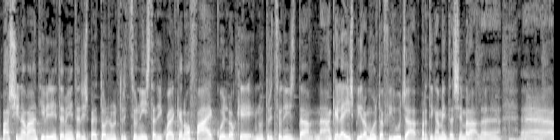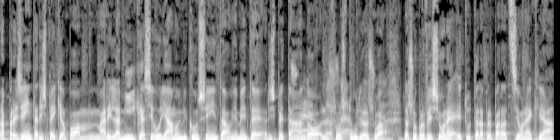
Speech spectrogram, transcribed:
passo in avanti evidentemente rispetto al nutrizionista di qualche anno fa è quello che il nutrizionista, anche lei ispira molta fiducia, praticamente sembra, eh, eh, rappresenta, rispecchia un po' magari l'amica se vogliamo e mi consenta, ovviamente rispettando Certo, il suo certo, studio, la sua, certo. la sua professione e tutta la preparazione che ha,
